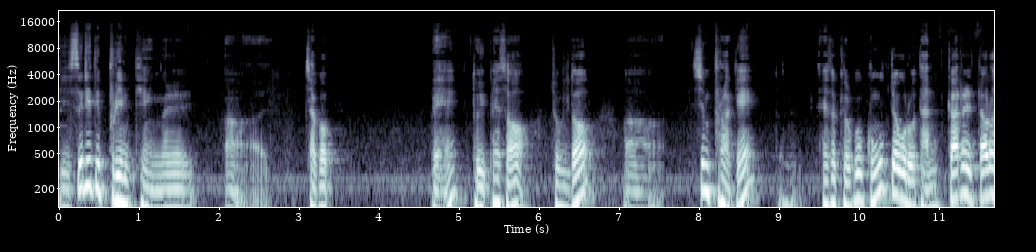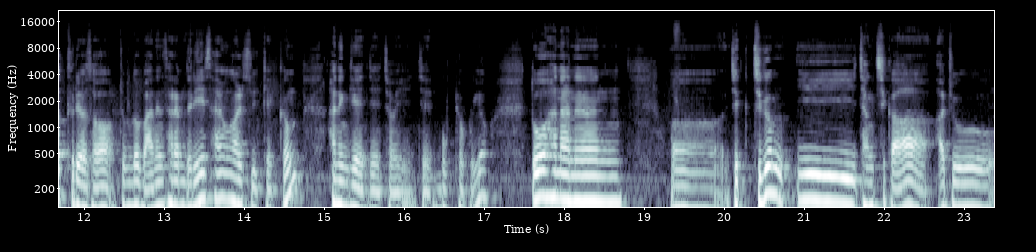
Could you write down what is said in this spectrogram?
이 3D 프린팅을 어, 작업에 도입해서 좀더 어, 심플하게 해서 결국 궁극적으로 단가를 떨어뜨려서 좀 더 많은 사람들이 사용할 수 있게끔 하는 게 이제 저희 이제 목표고요. 또 하나는 어, 즉 지금 이 장치가 아주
